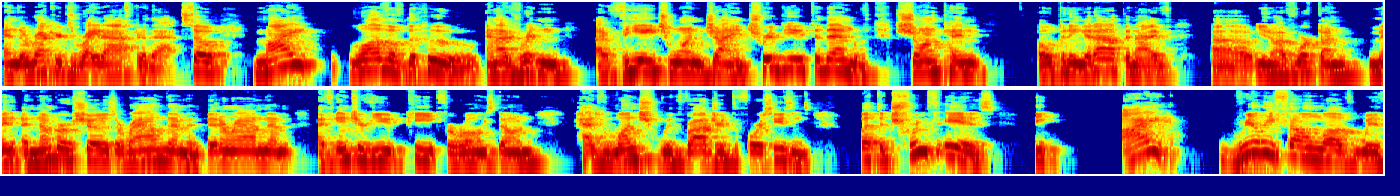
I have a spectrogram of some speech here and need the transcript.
and the records right after that. So my love of the Who, and I've written a VH1 giant tribute to them with Sean Penn opening it up, and I've uh, you know I've worked on many a number of shows around them and been around them. I've interviewed Pete for Rolling Stone, had lunch with Roger at the Four Seasons. But the truth is, the I really fell in love with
